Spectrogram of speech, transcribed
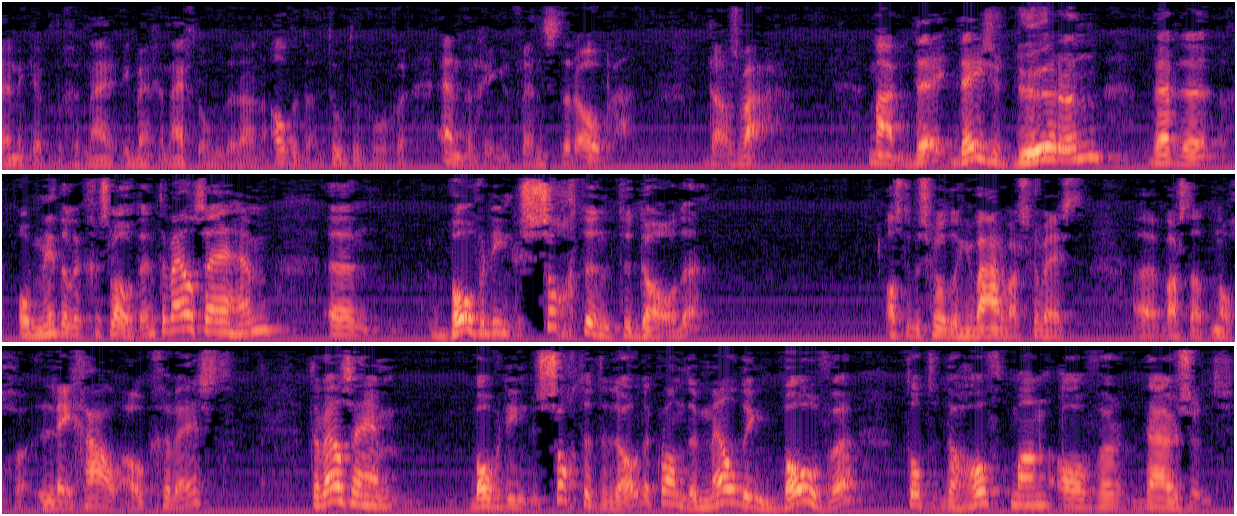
En ik, heb geneigd, ik ben geneigd om er dan altijd aan toe te voegen. En er ging een venster open. Dat is waar. Maar de, deze deuren werden onmiddellijk gesloten. En terwijl zij hem uh, bovendien zochten te doden. Als de beschuldiging waar was geweest, uh, was dat nog legaal ook geweest. Terwijl zij hem bovendien zochten te doden, kwam de melding boven tot de hoofdman over duizend.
